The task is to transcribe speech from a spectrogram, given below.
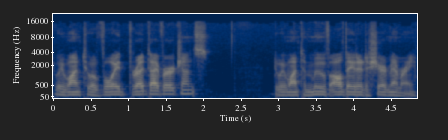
Do we want to avoid thread divergence? Do we want to move all data to shared memory?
